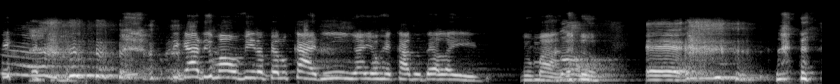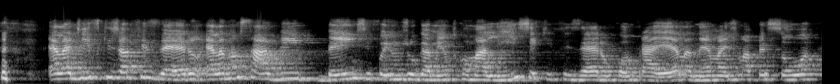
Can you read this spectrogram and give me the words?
Obrigada, irmã Alvira, pelo carinho. Aí o recado dela aí, Vilmar. Bom, é... Ela disse que já fizeram, ela não sabe bem se foi um julgamento com malícia que fizeram contra ela, né? Mas uma pessoa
